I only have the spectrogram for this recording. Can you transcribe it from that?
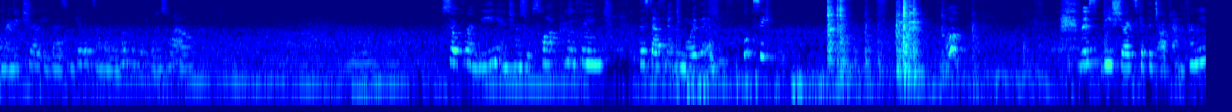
gonna make sure that you guys can get it, so I'm gonna move up a little bit as well. So for me, in terms of squat proofing, this definitely more than, whoopsie. This, these shirts get the job done for me.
